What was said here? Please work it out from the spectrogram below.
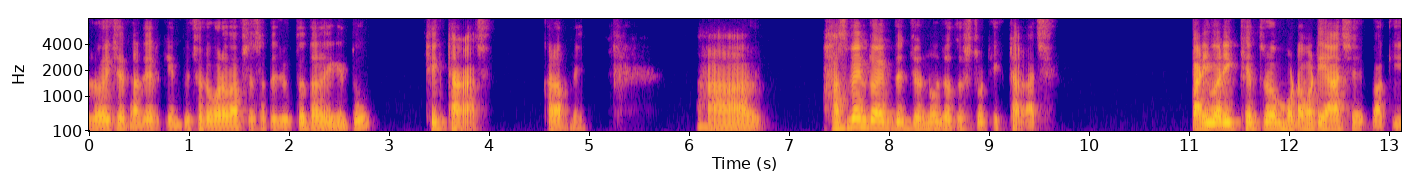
রয়েছে তাদের কিন্তু ছোট বড় ব্যবসার সাথে যুক্ত তাদের কিন্তু ঠিকঠাক আছে খারাপ নেই। আর হাজব্যান্ড ওয়াইফদের জন্য যথেষ্ট ঠিকঠাক আছে। পারিবারিক ক্ষেত্র মোটামুটি আছে বাকি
